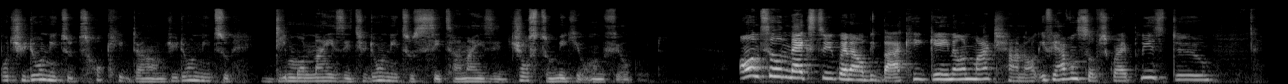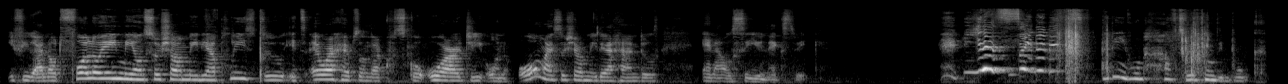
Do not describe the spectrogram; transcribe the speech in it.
but you don't need to talk it down. You don't need to demonize it. You don't need to satanize it just to make your own feel good. Until next week, when I'll be back again on my channel. If you haven't subscribed, please do. If you are not following me on social media, please do. It's Herbs underscore ORG on all my social media handles. And I'll see you next week. Yes, I did it. I didn't even have to open the book.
